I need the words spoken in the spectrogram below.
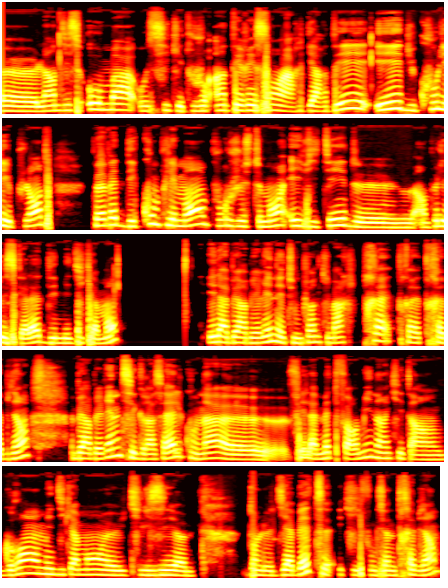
Euh, l'indice OMA aussi qui est toujours intéressant à regarder et du coup les plantes peuvent être des compléments pour justement éviter de, un peu l'escalade des médicaments. Et la berbérine est une plante qui marche très très très bien. Berbérine, c'est grâce à elle qu'on a euh, fait la metformine, hein, qui est un grand médicament euh, utilisé dans le diabète et qui fonctionne très bien.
